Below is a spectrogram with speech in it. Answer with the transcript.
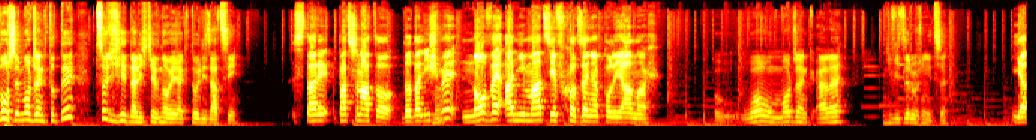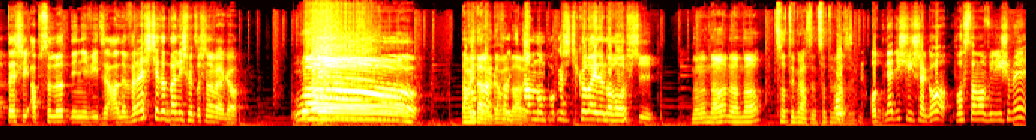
Boże, Mojang, to ty? Co dzisiaj daliście w nowej aktualizacji? Stary, patrz na to. Dodaliśmy nowe animacje wchodzenia po lianach. Wow, Mojang, ale nie widzę różnicy. Ja też jej absolutnie nie widzę, ale wreszcie dodaliśmy coś nowego. Wow! Dawaj Dobra, dalej, dawaj chodź dalej. za mną, pokażę ci kolejne nowości. No, no, no, no, no. Co tym razem, co tym Od, razem? od dnia dzisiejszego postanowiliśmy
